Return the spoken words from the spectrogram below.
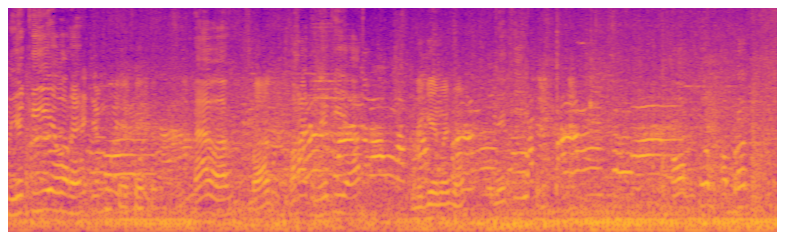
nih ya, ki ya, ya? bang ya. Nah bang. Bang. Makan nih ki ya. Nih ki mas bang. Nih ki. Opun, opret.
